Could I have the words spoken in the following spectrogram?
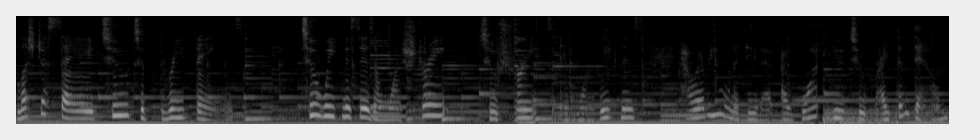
let's just say, two to three things two weaknesses and one strength, two strengths and one weakness. However, you want to do that, I want you to write them down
